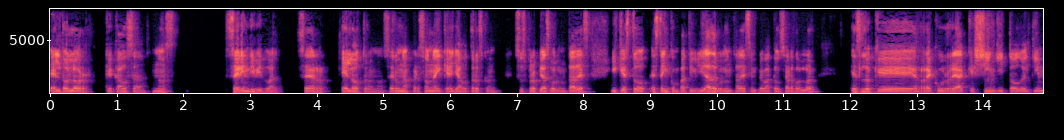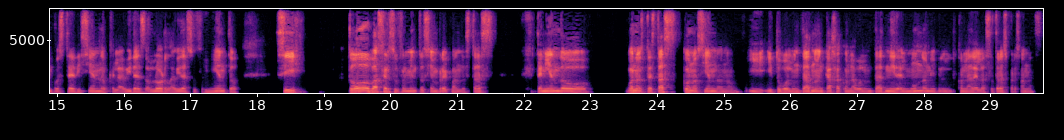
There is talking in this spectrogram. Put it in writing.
el dolor que causa nos, ser individual, ser el otro, ¿no? Ser una persona y que haya otros con sus propias voluntades y que esto, esta incompatibilidad de voluntades siempre va a causar dolor es lo que recurre a que Shinji todo el tiempo esté diciendo que la vida es dolor, la vida es sufrimiento. Sí, todo va a ser sufrimiento siempre cuando estás teniendo, bueno, te estás conociendo, ¿no? Y, tu voluntad no encaja con la voluntad ni del mundo ni con la de las otras personas.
